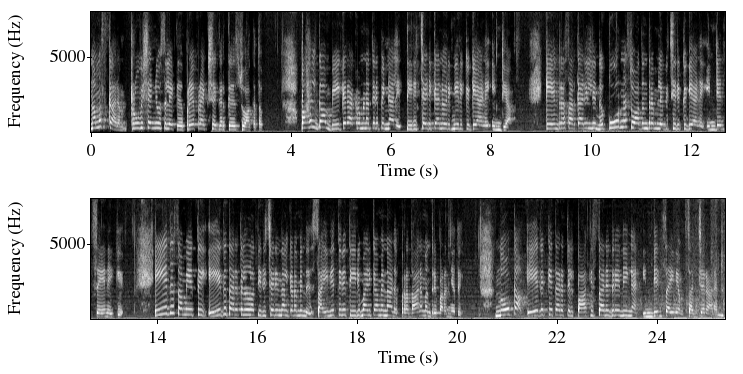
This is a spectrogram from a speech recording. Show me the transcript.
നമസ്കാരം. ട്രൂവിഷൻ ന്യൂസിലേക്ക് പ്രിയ പ്രേക്ഷകർക്ക് സ്വാഗതം. പഹൽഗാം ഭീകരാക്രമണത്തിന് പിന്നാലെ തിരിച്ചടിക്കാൻ ഒരുങ്ങിയിരിക്കുകയാണ് ഇന്ത്യ. കേന്ദ്ര സർക്കാരിൽ നിന്ന് പൂർണ സ്വാതന്ത്ര്യം ലഭിച്ചിരിക്കുകയാണ് ഇന്ത്യൻ സേനയ്ക്ക്. ഏത് സമയത്ത് ഏത് തരത്തിലുള്ള തിരിച്ചടി നൽകണമെന്ന് സൈന്യത്തിന് തീരുമാനിക്കാമെന്നാണ് പ്രധാനമന്ത്രി പറഞ്ഞത്. നോക്കാം ഏതൊക്കെ തരത്തിൽ പാകിസ്ഥാനെതിരെ നീങ്ങാൻ ഇന്ത്യൻ സൈന്യം സജ്ജരാണെന്ന്.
